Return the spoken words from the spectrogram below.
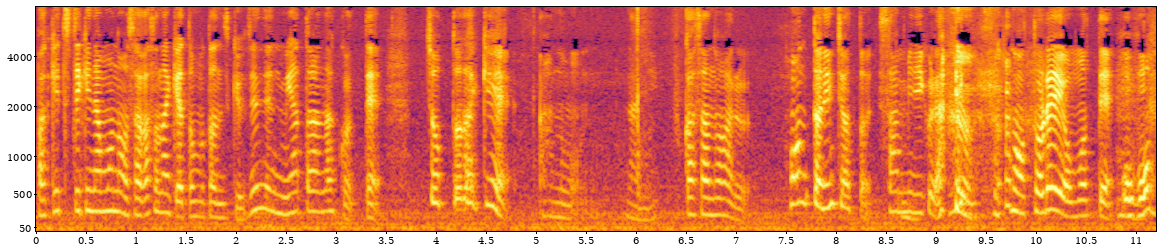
バケツ的なものを探さなきゃと思ったんですけど全然見当たらなくって。ちょっとだけあの何深さのある本当にちょっと3ミリぐらいのトレイを持ってお盆？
